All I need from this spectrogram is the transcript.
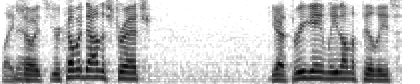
Like so, it's you're coming down the stretch. You got a three game lead on the Phillies.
